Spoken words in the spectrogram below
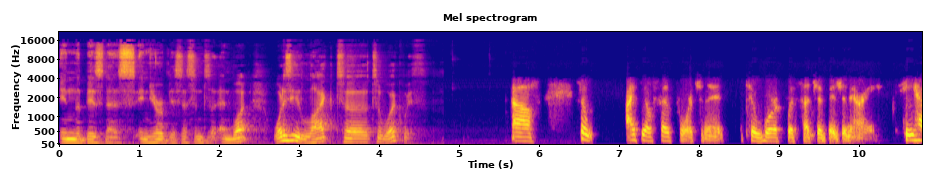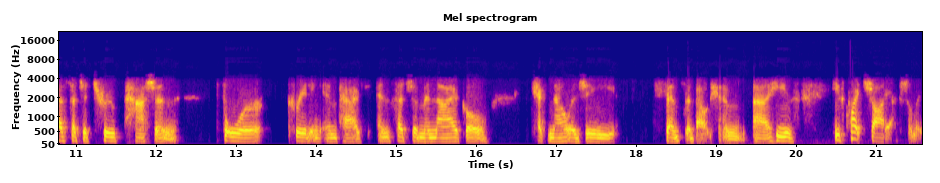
in the business, in your business, and and what what is he like to to work with? Oh, so I feel so fortunate to work with such a visionary. He has such a true passion for creating impact and such a maniacal technology sense about him. Uh, he's he's quite shy actually,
